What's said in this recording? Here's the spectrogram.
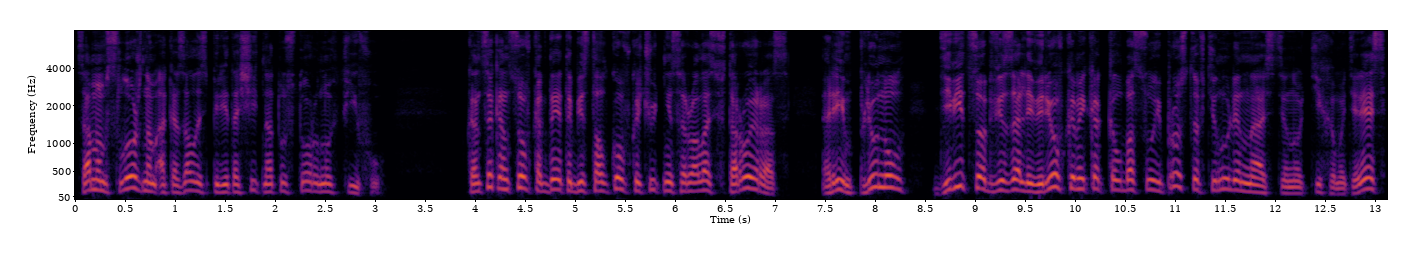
Самым сложным оказалось перетащить на ту сторону фифу. В конце концов, когда эта бестолковка чуть не сорвалась второй раз, Рим плюнул, девицу обвязали веревками, как колбасу, и просто втянули на стену, тихо матерясь,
